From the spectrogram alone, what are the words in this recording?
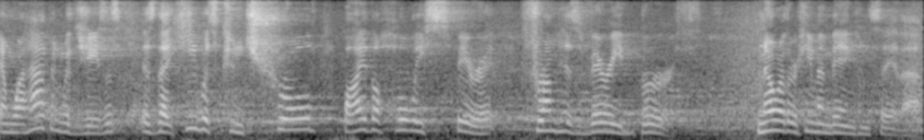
And what happened with Jesus is that he was controlled by the Holy Spirit from his very birth. No other human being can say that.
